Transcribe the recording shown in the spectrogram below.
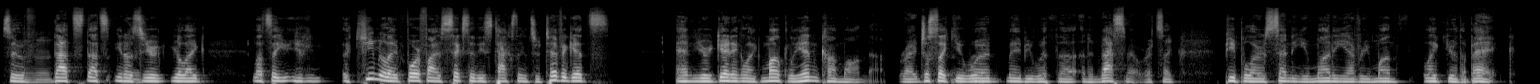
So if Mhm. that's that's you know, so you're you're like, let's say you, you can accumulate four, five, six of these tax lien certificates, and you're getting like monthly income on them, right? Just like you Mhm. would maybe with uh, an investment, where it's like people are sending you money every month, like you're the bank,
